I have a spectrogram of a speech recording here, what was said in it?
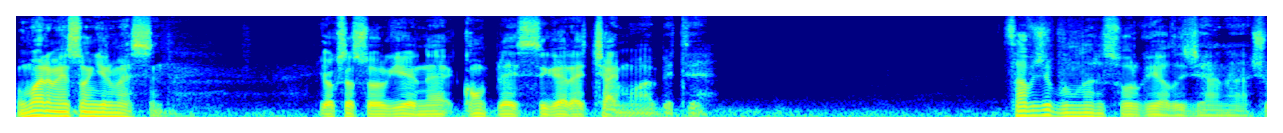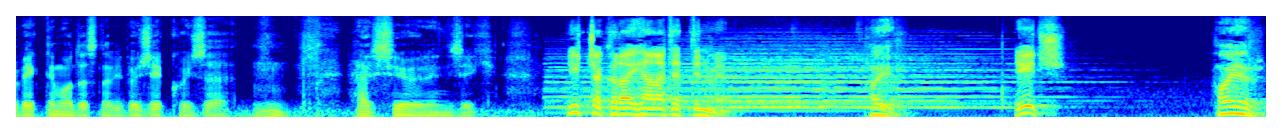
Umarım en son girmezsin. Yoksa sorgu yerine komple sigara çay muhabbeti. Savcı bunları sorguya alacağına şu bekleme odasına bir böcek koysa her şeyi öğrenecek. Hiç Çakır'a ihanet ettin mi? Hayır. Hiç. Hayır.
